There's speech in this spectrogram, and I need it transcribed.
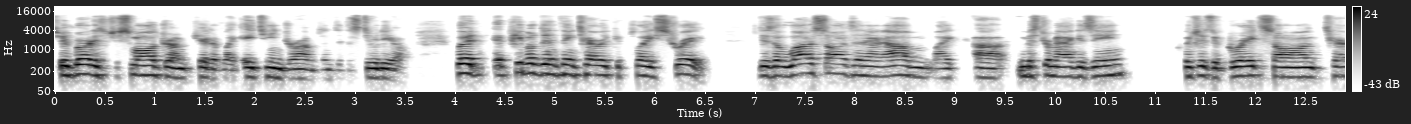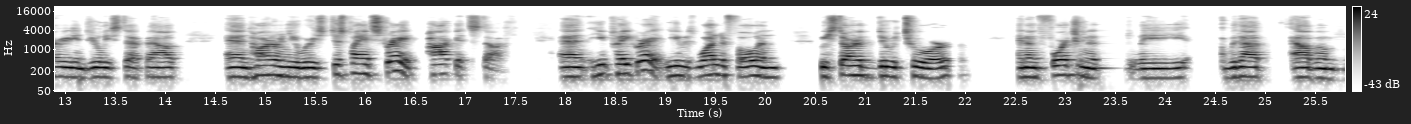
So he brought his small drum kit of like 18 drums into the studio. But people didn't think Terry could play straight. There's a lot of songs in that album, like uh, Mr. Magazine, which is a great song. Terry and Julie step out, and Harder on You, where he's just playing straight, pocket stuff. And he played great. He was wonderful. And we started to do a tour. And unfortunately, without album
